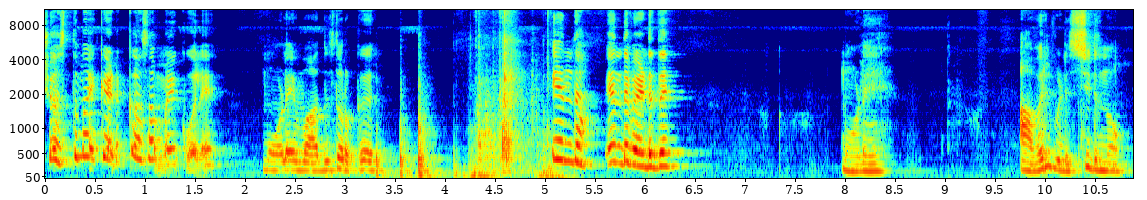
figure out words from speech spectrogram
സ്വസ്ഥമായി കിടക്കാൻ സമ്മതിക്കൂലേ? മോളെ വാതിൽ തുറക്ക്. എന്താ? എന്താ വേണ്ടത്? മോളെ അവർ വിളിച്ചിരുന്നോ.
